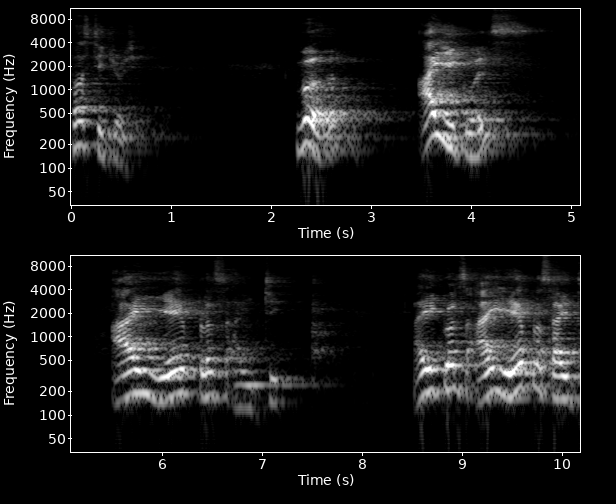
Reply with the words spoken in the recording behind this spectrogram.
first equation, where i equals ia plus it. i equals ia plus it.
